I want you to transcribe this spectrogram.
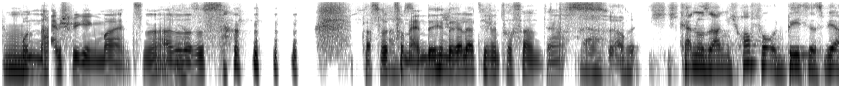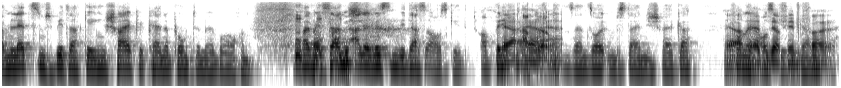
mhm. und ein Heimspiel gegen Mainz. Ne? Also das ist, das wird Absolut. zum Ende hin relativ interessant. Ja. ja also ich, ich, kann nur sagen, ich hoffe und bete, dass wir am letzten Spieltag gegen Schalke keine Punkte mehr brauchen, weil wir dann alle wissen, wie das ausgeht. Auch wenn ja, ich ja, ja. sein sollten bis dahin die Schalker. Ja, werden sie auf jeden kann. Fall.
